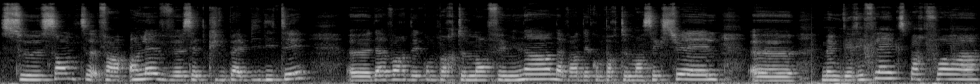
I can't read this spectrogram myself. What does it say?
se sentent, enfin, enlèvent cette culpabilité d'avoir des comportements féminins, d'avoir des comportements sexuels, même des réflexes parfois.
